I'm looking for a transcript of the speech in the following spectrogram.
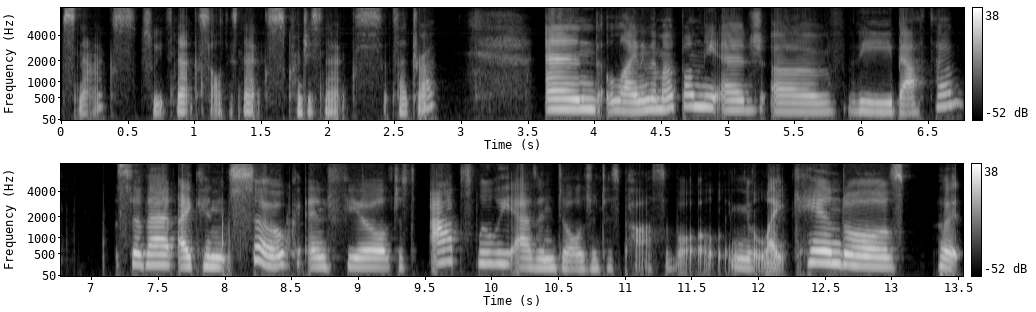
snacks, sweet snacks, salty snacks, crunchy snacks, etc and lining them up on the edge of the bathtub so that I can soak and feel just absolutely as indulgent as possible. You know, light candles, put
